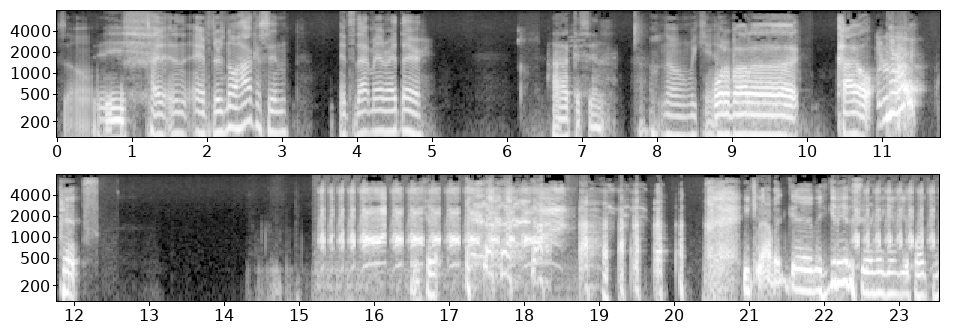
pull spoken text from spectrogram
So Sheesh. tight, and if there's no Hockenson, it's that man right there. Hockenson. No, we can't. What about uh Kyle Pitts? He could, he have a good. He could hit the ceiling again and get fourteen.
